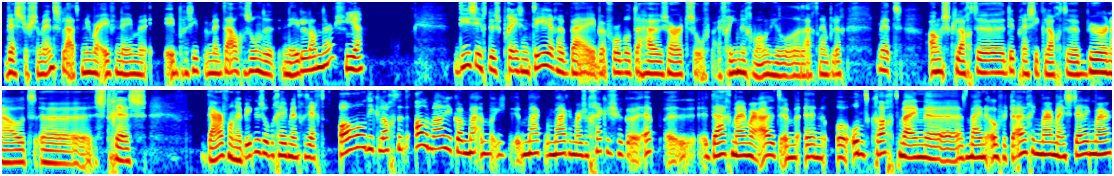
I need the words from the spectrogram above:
westerse mensen. Laten we nu maar even nemen, in principe mentaal gezonde Nederlanders. Ja. Die zich dus presenteren bij bijvoorbeeld de huisarts of bij vrienden gewoon heel eh, laagdrempelig. Met angstklachten, depressieklachten, burn-out, eh, stress. Daarvan heb ik dus op een gegeven moment gezegd: al die klachten, allemaal, je kan maak, maak het maar zo gek als je hebt. eh, daag mij maar uit en, en ontkracht mijn, mijn overtuiging maar, mijn stelling maar.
